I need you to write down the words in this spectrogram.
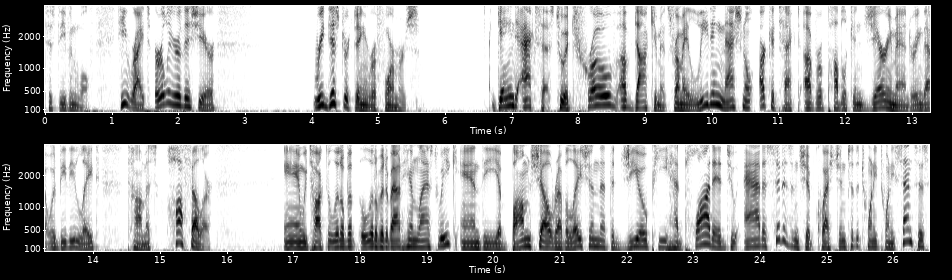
to Stephen Wolf. He writes earlier this year, redistricting reformers gained access to a trove of documents from a leading national architect of Republican gerrymandering. That would be the late Thomas Hofeller. And we talked a little bit a little bit about him last week and the bombshell revelation that the GOP had plotted to add a citizenship question to the 2020 census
